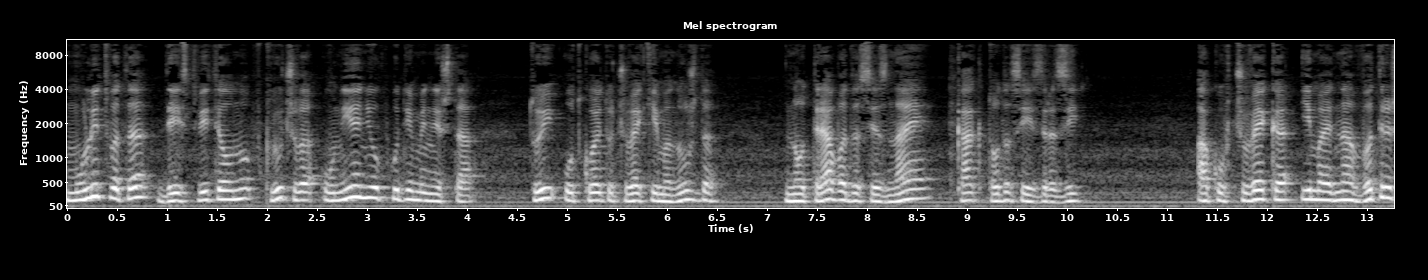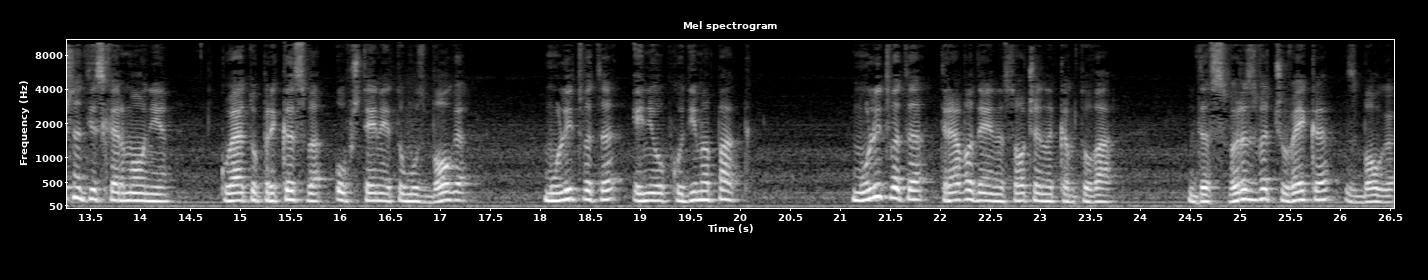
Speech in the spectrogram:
Молитвата действително включва уния необходими неща, той от което човек има нужда, но трябва да се знае как то да се изрази. Ако в човека има една вътрешна дисхармония, която прекъсва общението му с Бога, молитвата е необходима пак. Молитвата трябва да е насочена към това – да свързва човека с Бога.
